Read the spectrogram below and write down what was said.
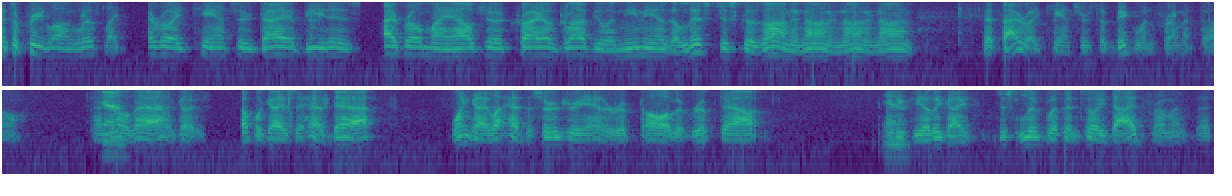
it's a pretty long list. Like thyroid cancer, diabetes, fibromyalgia, cryoglobulinemia. The list just goes on and on and on and on. The thyroid cancer is the big one from it, though. I Yeah. know that. I got a couple of guys that had that. One guy had the surgery, and had it ripped, all of it ripped out. I think the other guy just lived with it until he died from it. But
